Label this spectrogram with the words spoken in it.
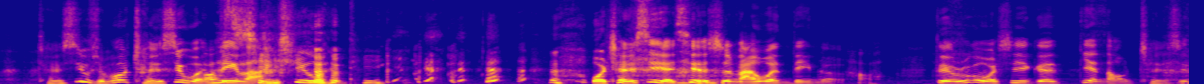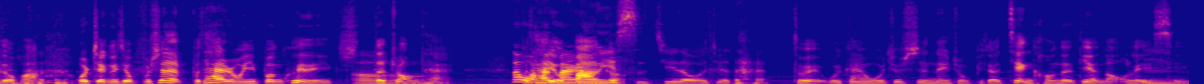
程序什么程序稳哦定了，情绪稳定。我程序也确实蛮稳定的。好，对，如果我是一个电脑程序的话，我整个就不是不太容易崩溃的一的状哦态。那我不太有还蛮容易 bug 死机的，我觉得。对我感觉我就是那种比较健康的电脑类型。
